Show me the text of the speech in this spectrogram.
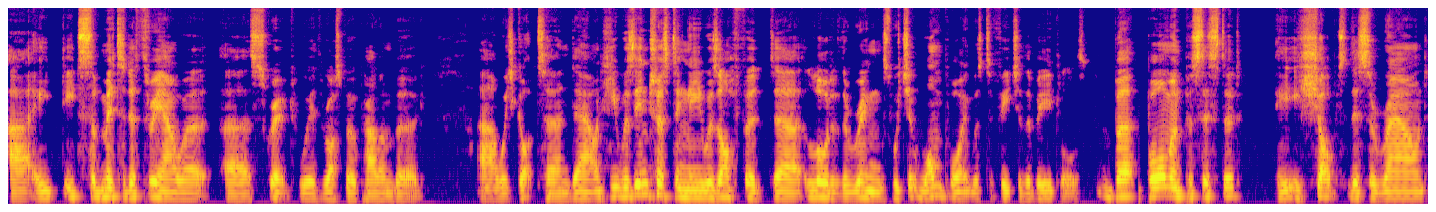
Uh, he, would submitted a three hour uh, script with Rospo Pallenberg, uh, which got turned down. He was interestingly, he was offered uh, Lord of the Rings, which at one point was to feature the Beatles. But Boorman persisted. He, he shopped this around.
